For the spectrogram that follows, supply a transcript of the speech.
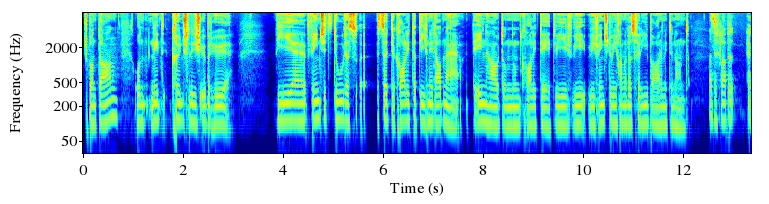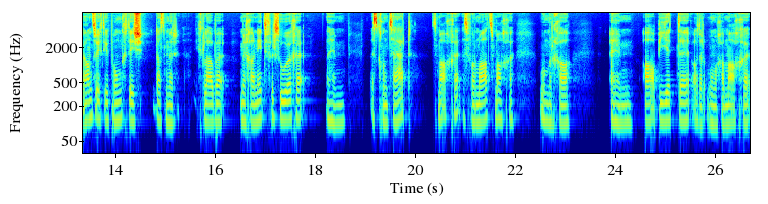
Spontan und nicht künstlerisch überhöhen. Wie äh, findest du, dass es sollte ja qualitativ nicht abnehmen, der Inhalt und, und Qualität. Wie, wie, wie findest du, wie kann man das vereinbaren miteinander? Also ich glaube, ein ganz wichtiger Punkt ist, dass man, ich glaube, man kann nicht versuchen, ähm, ein Konzert zu machen, ein Format zu machen, wo man kann, ähm, anbieten oder wo man kann machen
